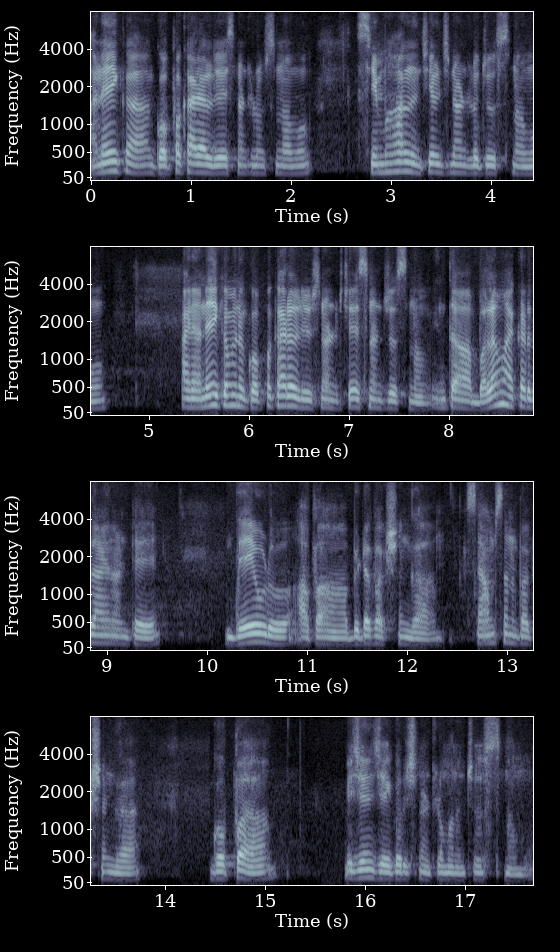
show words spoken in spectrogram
అనేక గొప్ప కార్యాలు చేసినట్లు చూస్తున్నాము. సింహాలను చీల్చినట్లు చూస్తున్నాము. ఆయన అనేకమైన గొప్ప కార్యాలు చూసినట్లు చేసినట్టు చూస్తున్నాం ఇంత బలం ఎక్కడిది ఆయన అంటే దేవుడు ఆ బిడ్డ పక్షంగా శాంసన్ పక్షంగా గొప్ప విజయం చేకూర్చినట్లు మనం చూస్తున్నాము.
